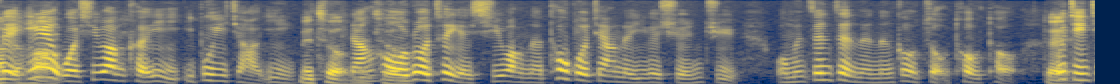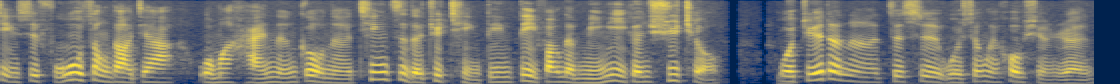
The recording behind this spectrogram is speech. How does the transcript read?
对，因为，我希望可以一步一脚印，没错。然后若翠也希望呢，透过这样的一个选举，我们真正的能够走透透，不仅仅是服务送到家，我们还能够呢亲自的去倾听地方的民意跟需求。我觉得呢，这是我身为候选人，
